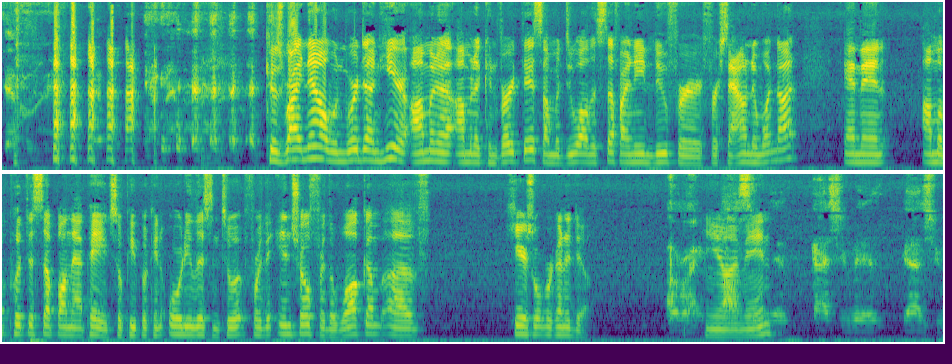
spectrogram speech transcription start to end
Definitely. Because right now, when we're done here, I'm gonna I'm gonna convert this. I'm gonna do all the stuff I need to do for for sound and whatnot, and then I'm gonna put this up on that page so people can already listen to it for the intro for the welcome of. Here's what we're gonna do. All right. You know what I mean? man. Got you, man. Got you,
